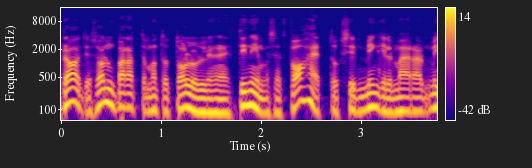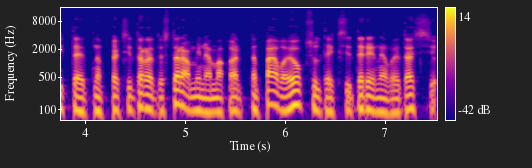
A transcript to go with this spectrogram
raadios on paratamatult oluline, et inimesed vahetuksid mingil määral, mitte et nad peaksid raadiost ära minema, aga et nad päeva jooksul teeksid erinevaid asju.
